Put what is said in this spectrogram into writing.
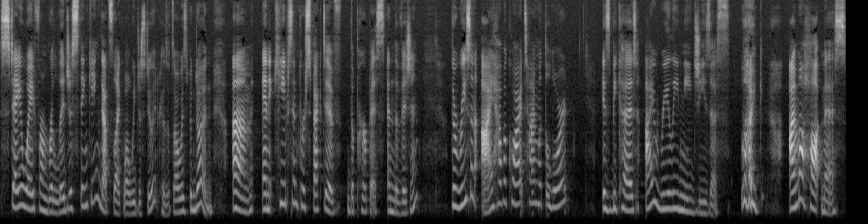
stay away from religious thinking. That's like, well, we just do it because it's always been done. Um, and it keeps in perspective the purpose and the vision. The reason I have a quiet time with the Lord is because I really need Jesus. Like, I'm a hot mess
